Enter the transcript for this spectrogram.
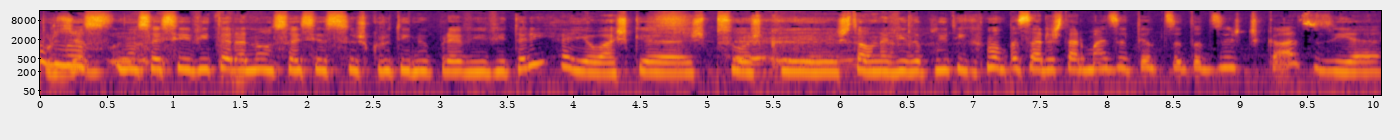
Por exemplo, não, não, sei se evitará, não sei se esse escrutínio prévio evitaria. Eu acho que as pessoas que estão na vida política vão passar a estar mais atentos a todos estes casos e a.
